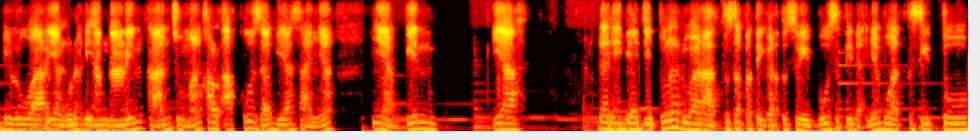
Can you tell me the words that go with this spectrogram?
di luar yang udah dianggarin kan. Cuman kalau aku za biasanya nyiapin ya dari gaji itulah 200 atau 300 ribu setidaknya buat ke situ.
